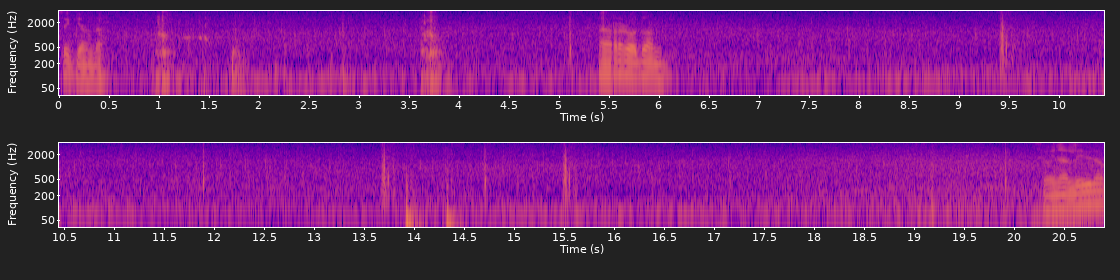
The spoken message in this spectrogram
Sé qué onda. Agarrar botón. Se viene el libro.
